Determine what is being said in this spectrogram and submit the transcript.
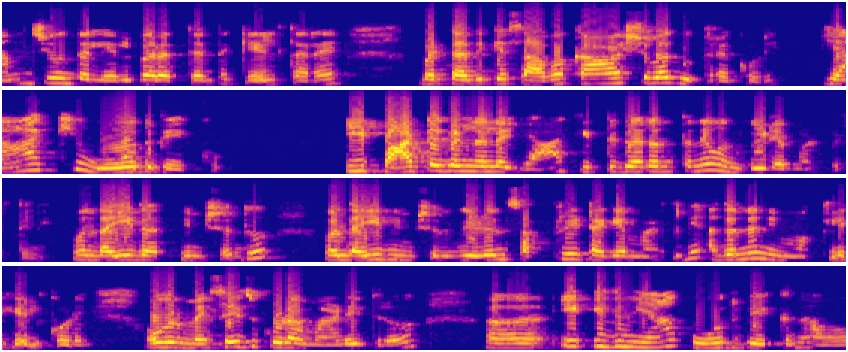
ನಮ್ ಜೀವನದಲ್ಲಿ ಎಲ್ಲಿ ಬರುತ್ತೆ ಅಂತ ಕೇಳ್ತಾರೆ. ಬಟ್ ಅದಕ್ಕೆ ಸಾವಕಾಶವಾಗಿ ಉತ್ತರ ಕೊಡಿ. ಯಾಕೆ ಓದ್ಬೇಕು? ಈ ಪಾಠಗಳನ್ನೆಲ್ಲ ಯಾಕೆ ಇಟ್ಟಿದ್ದಾರೆ ಅಂತಾನೆ ಒಂದು ವಿಡಿಯೋ ಮಾಡ್ಬಿಡ್ತೀನಿ. ಒಂದ್ ಐದ್ ಹತ್ತು ನಿಮಿಷದ್ದು, ಒಂದ್ ಐದ್ ನಿಮಿಷದ ವಿಡಿಯೋ ಸಪ್ರೇಟ್ ಆಗಿ ಮಾಡ್ತೀನಿ. ಅದನ್ನ ನಿಮ್ ಮಕ್ಳಿಗೆ ಹೇಳ್ಕೊಡಿ. ಅವ್ರ ಮೆಸೇಜ್ ಕೂಡ ಮಾಡಿದ್ರು. ಇದನ್ನ ಯಾಕೆ ಓದ್ಬೇಕು ನಾವು?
